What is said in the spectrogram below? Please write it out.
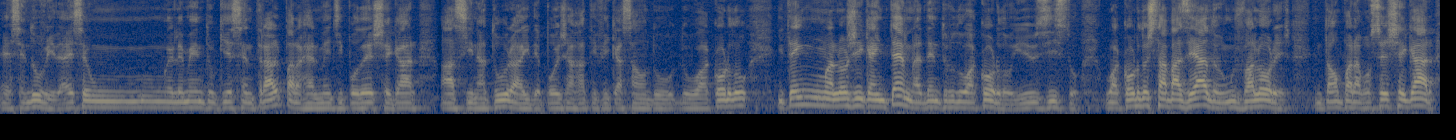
é, sem dúvida. Esse é um, um, elemento que é central para realmente poder chegar à assinatura e depois à ratificação do, do acordo. E tem uma lógica interna dentro do acordo, e eu insisto, o acordo está baseado em uns valores. Então, para você chegar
